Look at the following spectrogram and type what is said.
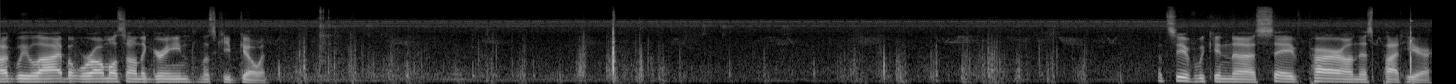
Ugly lie, but we're almost on the green. Let's keep going. Let's see if we can uh, save par on this putt here.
